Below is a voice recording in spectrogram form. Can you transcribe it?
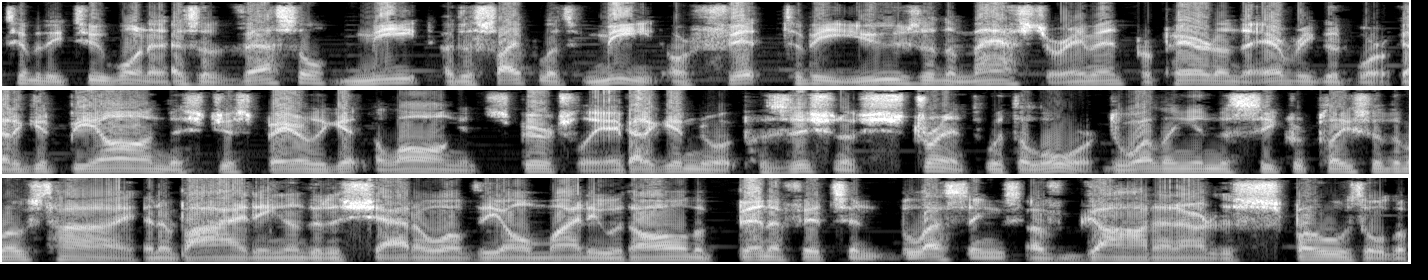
Timothy 2 1, as a vessel, meet, a disciple that's meet or fit to be used of the Master. Amen. Prepared unto every good work. Got to get beyond this just barely getting along and spiritually. Got to get into a position of strength with the Lord, dwelling in the secret place of the Most High and abiding under the shadow of the Almighty with all the benefits and blessings of God at our disposal to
